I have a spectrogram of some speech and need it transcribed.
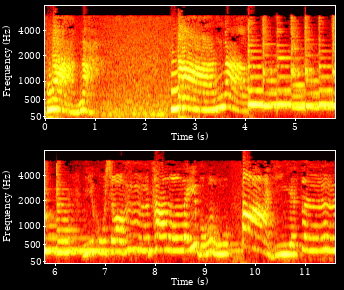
难啊，难啊！你可小日参雷布大野生。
